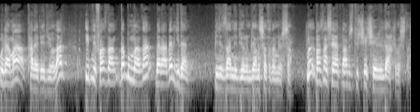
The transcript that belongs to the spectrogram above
ulema talep ediyorlar. İbn Fazlan da bunlarda beraber giden biri zannediyorum yanlış hatırlamıyorsam. Fazlan seyahatnamesi Türkçe'ye çevrildi arkadaşlar.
